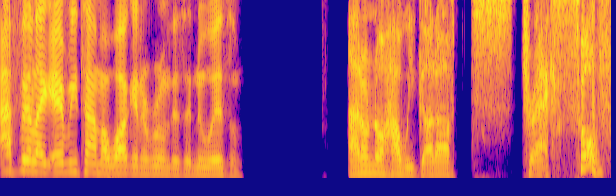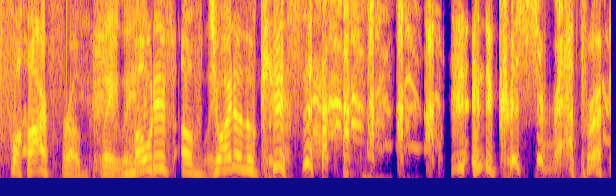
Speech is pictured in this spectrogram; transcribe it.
I feel like every time I walk in a room, there's a new ism. I don't know how we got off track so far from Wait, wait. motive of wait. Joyner Lucas and the Christian rapper.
